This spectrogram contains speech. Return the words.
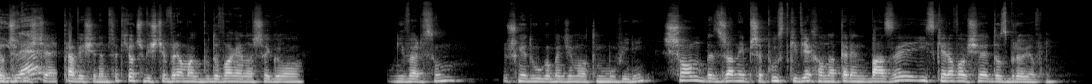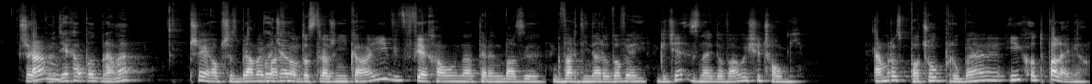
Ile? oczywiście prawie 700. I oczywiście w ramach budowania naszego uniwersum, już niedługo będziemy o tym mówili, Sean bez żadnej przepustki wjechał na teren bazy i skierował się do zbrojowni. Tam- podjechał pod bramę? Przejechał przez bramę, Powiedział- machnął do strażnika i wjechał na teren bazy Gwardii Narodowej, gdzie znajdowały się czołgi. Tam rozpoczął próbę ich odpalenia.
